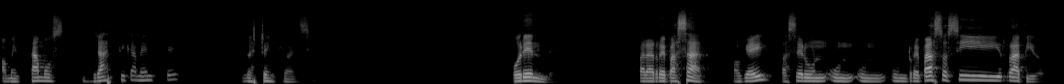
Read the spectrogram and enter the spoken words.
Aumentamos drásticamente nuestra influencia. Por ende, para repasar, ¿ok? Va a ser un, un, repaso así rápido.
